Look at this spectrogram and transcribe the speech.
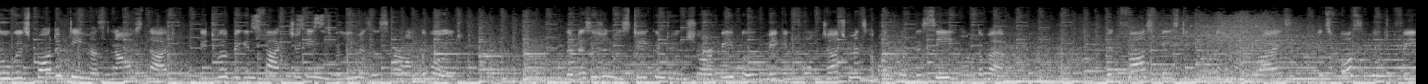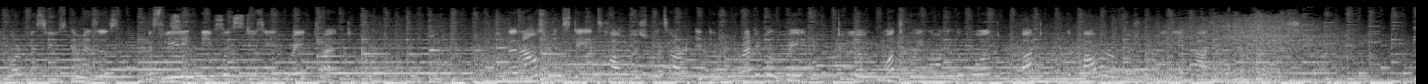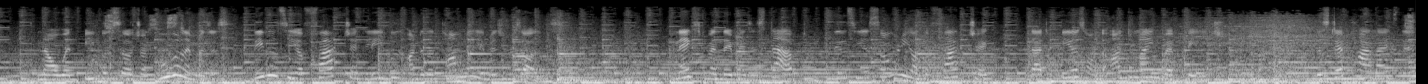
Google's product team has announced that it will begin fact-checking Google images around the world. The decision was taken to ensure people make informed judgments about what they see on the web. With fast-paced technology on the rise, it's possible to fake or misuse images, misleading people posing a great threat. The announcement states how visuals are an incredible way to learn what's going on in the world, but the power Now when people search on Google Images, they will see a fact check label under the thumbnail image results. Next, when the image is tapped, they'll see a summary of the fact check that appears on the underlying web page. The step highlights the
